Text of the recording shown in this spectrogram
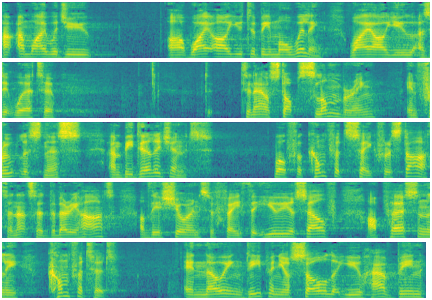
And why would you why are you to be more willing? Why are you, as it were, to, to, to now stop slumbering in fruitlessness and be diligent? Well, for comfort's sake, for a start, and that's at the very heart of the assurance of faith, that you yourself are personally comforted in knowing deep in your soul that you have been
